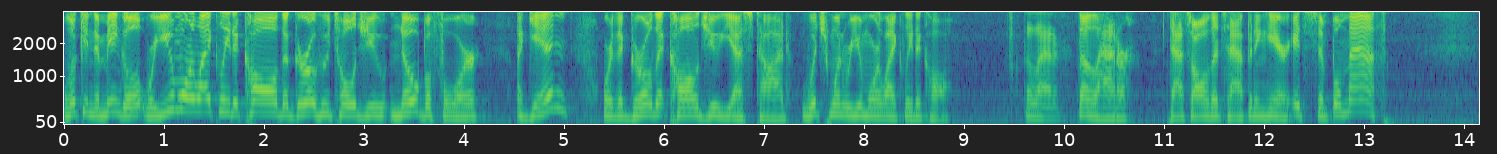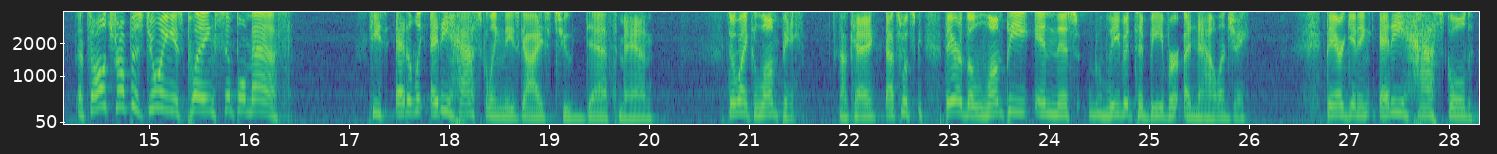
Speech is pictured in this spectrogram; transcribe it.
looking to mingle, were you more likely to call the girl who told you no before again or the girl that called you yes, Todd? Which one were you more likely to call? The latter. The latter. That's all that's happening here. It's simple math. That's all Trump is doing is playing simple math. He's Eddie, Eddie Haskelling these guys to death, man. They're like lumpy. Okay, that's what's. They are the lumpy in this Leave It to Beaver analogy. They are getting Eddie Haskelled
